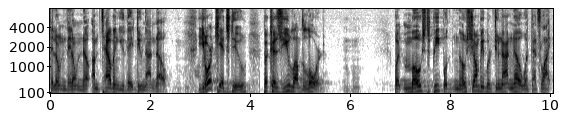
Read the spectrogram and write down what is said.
They don't, they don't know. I'm telling you, they do not know. Your kids do because you love the Lord. Mm-hmm. But most people, most young people do not know what that's like.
